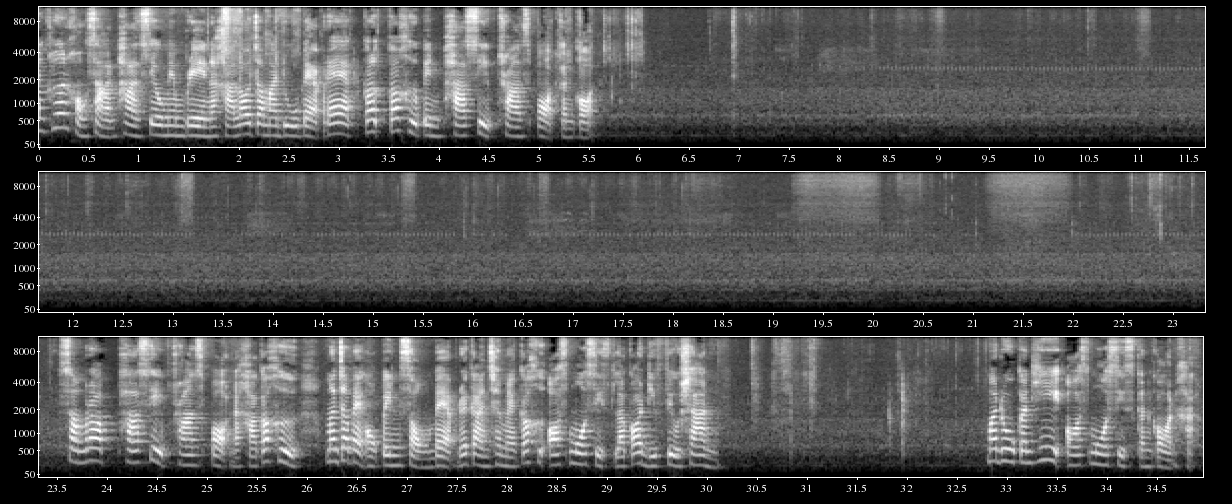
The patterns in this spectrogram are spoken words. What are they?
การเคลื่อนของสารผ่านเซลล์เมมเบรนนะคะ เราจะมาดูแบบแรกก็ก็คือเป็น passive transport กันก่อนำหรับ passive transport นะคะ ก็คือมันจะแบ่งออกเป็น 2 แบบด้วยกันใช่ไหมก็คือ osmosis แล้วก็ diffusion มาดูกันที่ osmosis กันก่อนค่ะ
